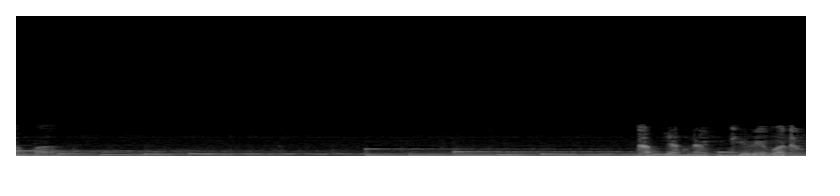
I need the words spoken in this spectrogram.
ามว่าทำอย่างไรที่เรียกว่าถูก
